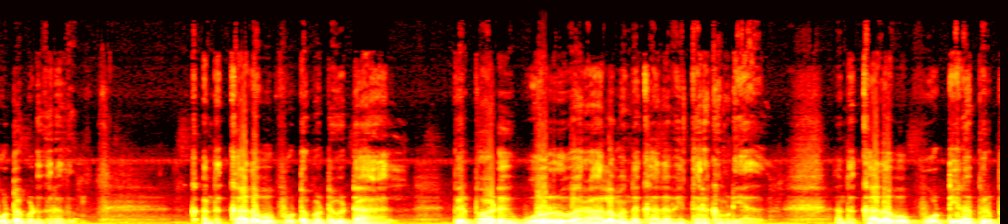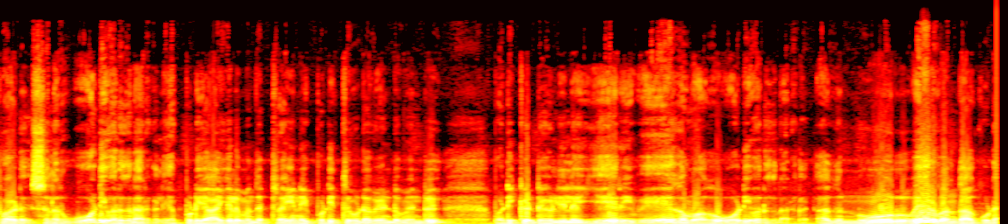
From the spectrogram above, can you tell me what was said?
பூட்டப்படுகிறது. அந்த கதவு பூட்டப்பட்டு விட்டால் பிற்பாடு ஒருவராலும் அந்த கதவை திறக்க முடியாது. அந்த கதவு பூட்டின பிற்பாடு சிலர் ஓடி வருகிறார்கள். எப்படி ஆகிலும் இந்த ட்ரெயினை பிடித்து விட வேண்டும் என்று படிக்கட்டுகளிலே ஏறி வேகமாக ஓடி வருகிறார்கள். அது நூறு பேர் வந்தால் கூட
